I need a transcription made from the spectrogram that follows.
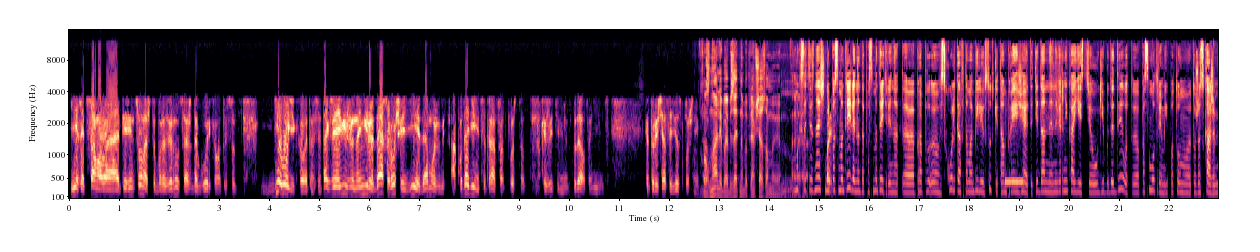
ехать с самого Перенсона, чтобы развернуться аж до Горького, то есть вот где логика в этом всем? Также я вижу на мире, да, хорошая идея, да, может быть, а куда денется транспорт, просто скажите мне, куда вот он денется, который сейчас идет сплошняком. Знали бы, обязательно бы прямо сейчас вам и... Мы, э, кстати, знаешь, не посмотрели, надо посмотреть, Ренат, э, про- э, сколько автомобилей в сутки там проезжает. Эти данные наверняка есть у ГИБДД. Вот посмотрим и потом тоже скажем,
